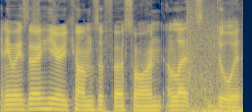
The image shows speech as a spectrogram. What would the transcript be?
Anyways, though, here he comes, the first one. Let's do it.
